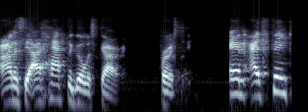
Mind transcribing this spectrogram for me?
honestly, I have to go with Skyrim personally. And I think,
